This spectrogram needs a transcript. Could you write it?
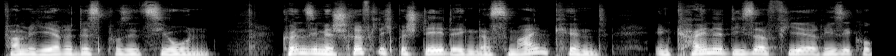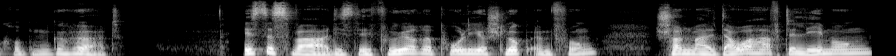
familiäre Dispositionen. Können Sie mir schriftlich bestätigen, dass mein Kind in keine dieser vier Risikogruppen gehört? Ist es wahr, dass die frühere Polio-Schluckimpfung schon mal dauerhafte Lähmungen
